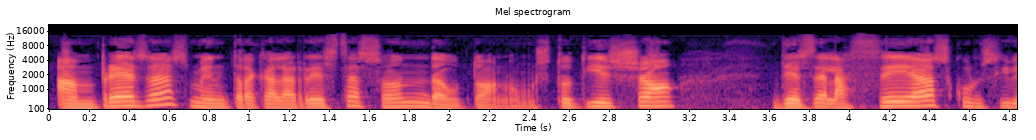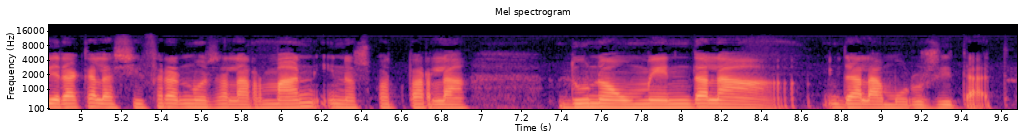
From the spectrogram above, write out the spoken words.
a empreses, mentre que la resta són d'autònoms. Tot i això, des de la CEA es considera que la xifra no és alarmant i no es pot parlar d'un augment de la, de la morositat.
